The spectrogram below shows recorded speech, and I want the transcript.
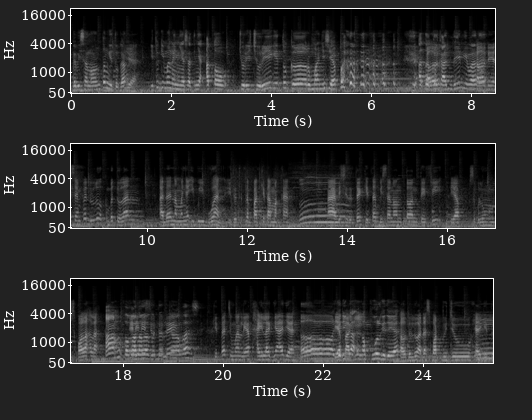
gak bisa nonton gitu kan? Iya. itu gimana nyiasatinya? Atau curi-curi gitu ke rumahnya siapa? Atau ke Kalau- kantin kalau gimana di SMP dulu kebetulan ada namanya ibu-ibuan. Itu tempat kita makan. Hmm. nah di situ teh kita bisa nonton TV tiap sebelum sekolah lah. Ah pokoknya bener teh-. Kita cuman lihat highlightnya aja. Oh Tiap jadi nggak nge-full gitu ya? Kalau dulu ada sport 7 kayak gitu.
